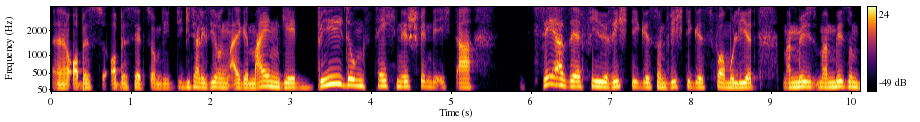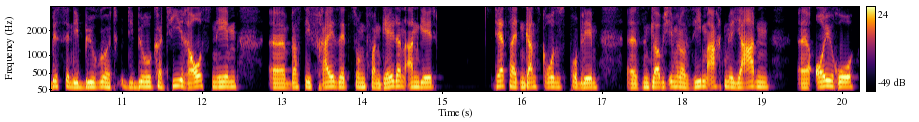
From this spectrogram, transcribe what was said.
äh, ob, es, ob es jetzt um die Digitalisierung im Allgemeinen geht. Bildungstechnisch finde ich da sehr, sehr viel Richtiges und Wichtiges formuliert. Man will, man will so ein bisschen die, Büro, die Bürokratie rausnehmen, äh, was die Freisetzung von Geldern angeht. Derzeit ein ganz großes Problem. Äh, es sind, glaube ich, immer noch sieben, acht Milliarden äh, Euro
